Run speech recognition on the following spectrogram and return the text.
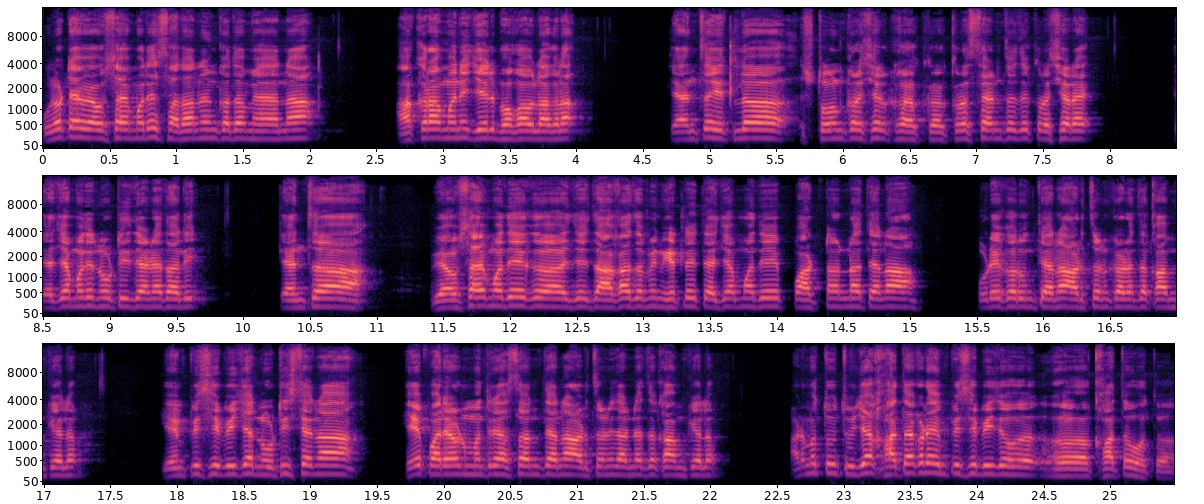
उलट या व्यवसायामध्ये सदानंद कदम यांना अकरा महिने जेल भोगावं लागला. त्यांचं इथलं स्टोन क्रशर क्रस्टँडचं जे क्रशर आहे त्याच्यामध्ये नोटीस देण्यात आली. त्यांचा व्यवसायामध्ये जे जागा जमीन घेतली त्याच्यामध्ये पार्टनरना त्यांना पुढे करून त्यांना अडचण करण्याचं काम केलं. एम पी सी बीच्या नोटीस त्यांना हे पर्यावरण मंत्री असताना त्यांना अडचणीत आणण्याचं काम केलं. आणि मग तू तुझ्या खात्याकडे एम पी सी बी खातं होतं.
